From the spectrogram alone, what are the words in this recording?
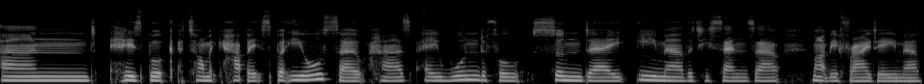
and his book Atomic Habits, but he also has a wonderful Sunday email that he sends out. Might be a Friday email,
